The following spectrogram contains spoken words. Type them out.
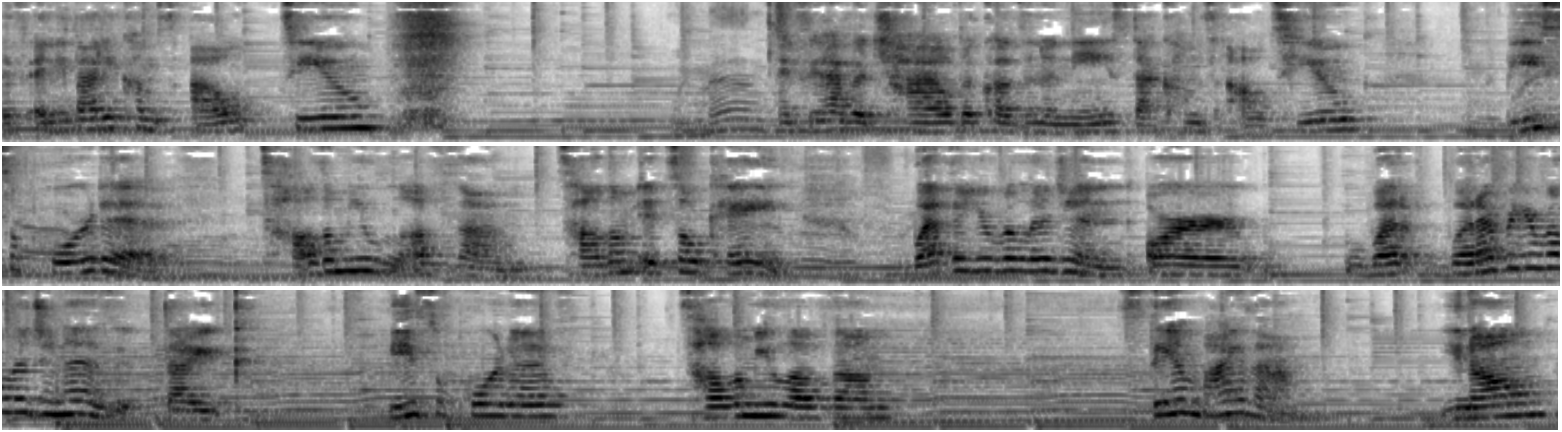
if anybody comes out to you if you have a child, a cousin, a niece that comes out to you, be supportive. Tell them you love them. Tell them it's okay. Whether your religion or what whatever your religion is, like be supportive. Tell them you love them. Stand by them. You know?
